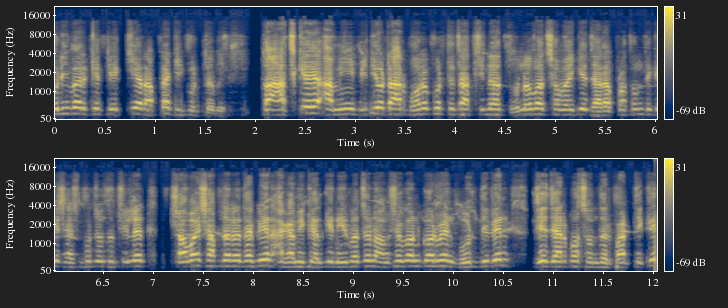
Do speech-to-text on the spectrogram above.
পরিবারকে টেক কেয়ার আপনাকে করতে হবে। তো আজকে আমি ভিডিওটা আর বড় করতে চাচ্ছি না। ধন্যবাদ সবাইকে, যারা প্রথম থেকে শেষ পর্যন্ত ছিলেন, সবাই সাবধানে থাকবেন, আগামীকালকে নির্বাচনে অংশগ্রহণ করবেন, ভোট দিবেন, যে যার পছন্দের প্রার্থীকে।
